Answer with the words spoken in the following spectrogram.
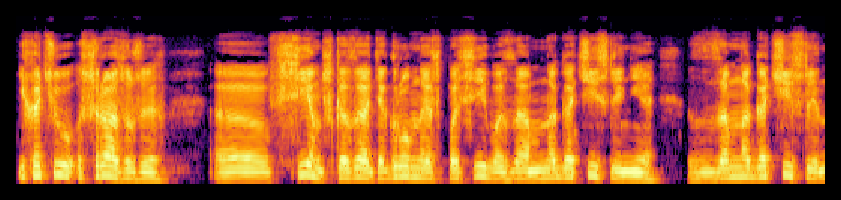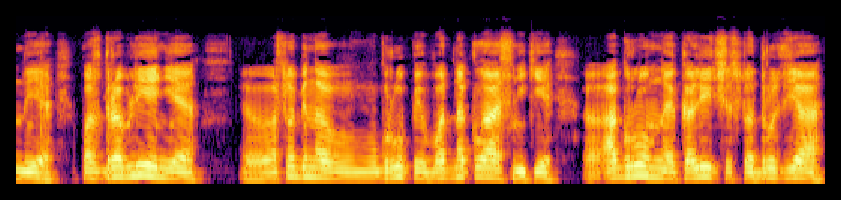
И хочу сразу же э, всем сказать огромное спасибо за многочисленные, за многочисленные поздравления, особенно в группе, в Одноклассники, э, огромное количество, друзья,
